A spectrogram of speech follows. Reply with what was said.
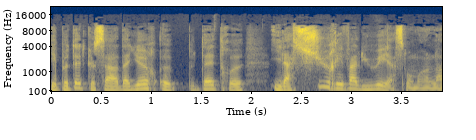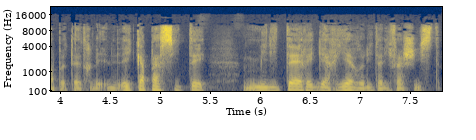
Et peut-être que ça a d'ailleurs, euh, peut-être, euh, il a surévalué à ce moment-là, peut-être, les, capacités militaires et guerrières de l'Italie fasciste.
